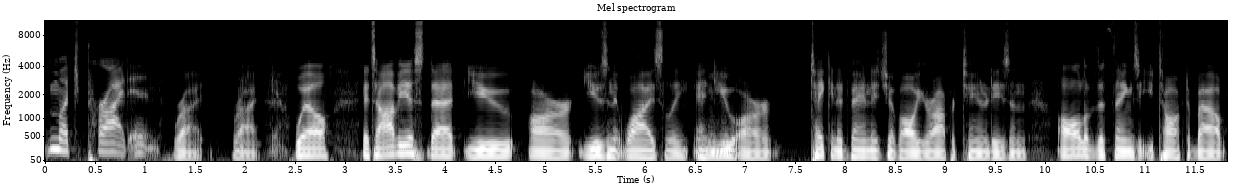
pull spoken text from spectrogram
much pride in. Right. Right. Yeah. Well, it's obvious that you are using it wisely and you mm-hmm. are taking advantage of all your opportunities and all of the things that you talked about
